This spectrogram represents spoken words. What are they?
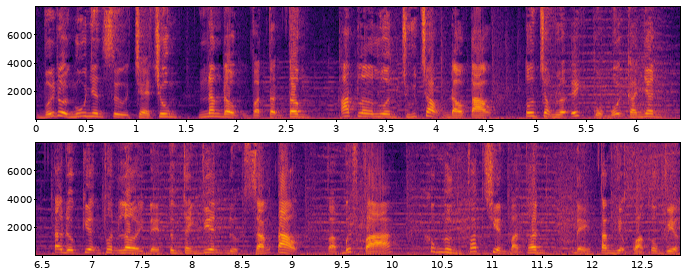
Với đội ngũ nhân sự trẻ trung, năng động và tận tâm, Adler luôn chú trọng đào tạo, tôn trọng lợi ích của mỗi cá nhân tạo điều kiện thuận lợi để từng thành viên được sáng tạo và bứt phá, không ngừng phát triển bản thân để tăng hiệu quả công việc.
